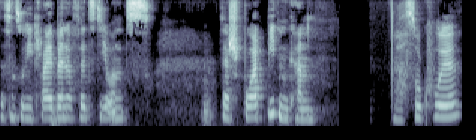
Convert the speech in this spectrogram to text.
Das sind so die drei Benefits, die uns der Sport bieten kann. Ach, so cool.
